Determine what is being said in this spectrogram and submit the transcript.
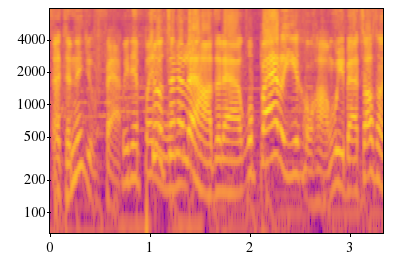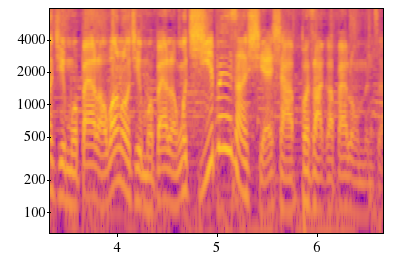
哎，真的就烦。每天摆，就真的来啥子呢？我摆了以后哈，我一般早上节目摆了，网络节目摆了，我基本上线下不咋个摆龙门阵，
